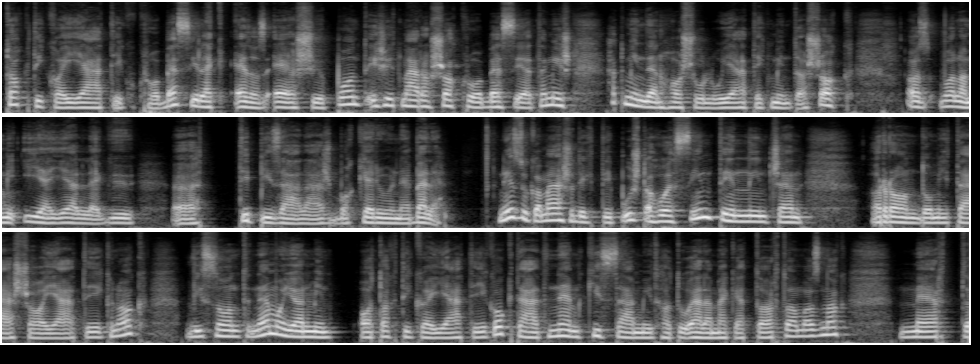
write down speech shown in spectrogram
taktikai játékokról beszélek, ez az első pont, és itt már a sakról beszéltem is, hát minden hasonló játék, mint a sakk, az valami ilyen jellegű tipizálásba kerülne bele. Nézzük a második típust, ahol szintén nincsen randomitása a játéknak, viszont nem olyan, mint a taktikai játékok, tehát nem kiszámítható elemeket tartalmaznak, mert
